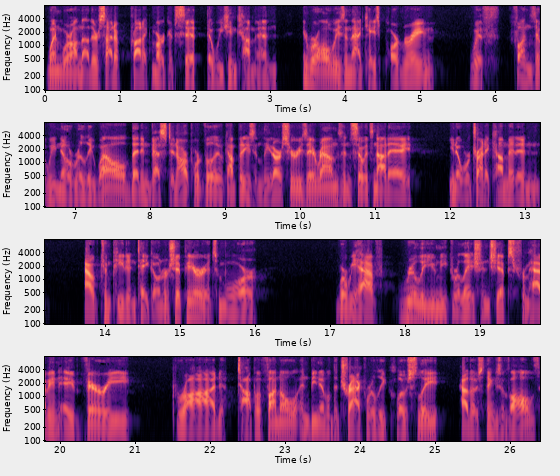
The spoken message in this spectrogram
when we're on the other side of product market fit that we can come in? And we're always in that case partnering with funds that we know really well that invest in our portfolio companies and lead our Series A rounds. And so it's not a, you know, we're trying to come in and outcompete and take ownership here. It's more where we have really unique relationships from having a very broad top of funnel and being able to track really closely how those things evolve.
